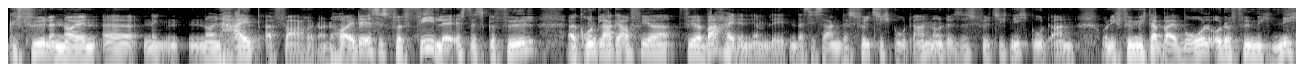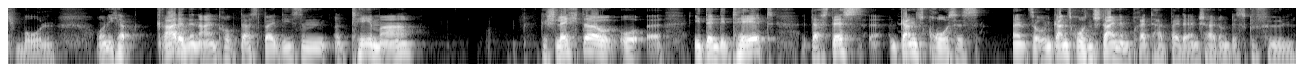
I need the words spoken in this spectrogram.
Gefühl einen neuen, äh, einen neuen Hype erfahren. Und heute ist es für viele, ist das Gefühl äh, Grundlage auch für, für Wahrheit in ihrem Leben, dass sie sagen, das fühlt sich gut an und es fühlt sich nicht gut an. Und ich fühle mich dabei wohl oder fühle mich nicht wohl. Und ich habe gerade den Eindruck, dass bei diesem Thema Geschlechter, äh, Identität, dass das ein ganz großes also einen ganz großen Stein im Brett hat bei der Entscheidung des Gefühls.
